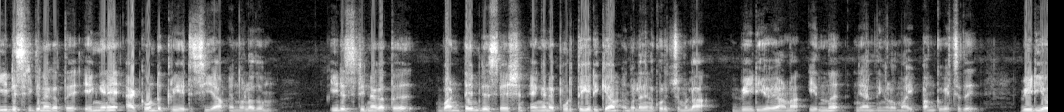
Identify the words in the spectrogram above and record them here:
ഈ ഡിസ്ട്രിക്റ്റിനകത്ത് എങ്ങനെ അക്കൗണ്ട് ക്രിയേറ്റ് ചെയ്യാം എന്നുള്ളതും ഈ ഡിസ്ട്രിക്റ്റിനകത്ത് വൺ ടൈം രജിസ്ട്രേഷൻ എങ്ങനെ പൂർത്തീകരിക്കാം എന്നുള്ളതിനെക്കുറിച്ചുമുള്ള വീഡിയോയാണ് ഇന്ന് ഞാൻ നിങ്ങളുമായി പങ്കുവച്ചത്. വീഡിയോ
